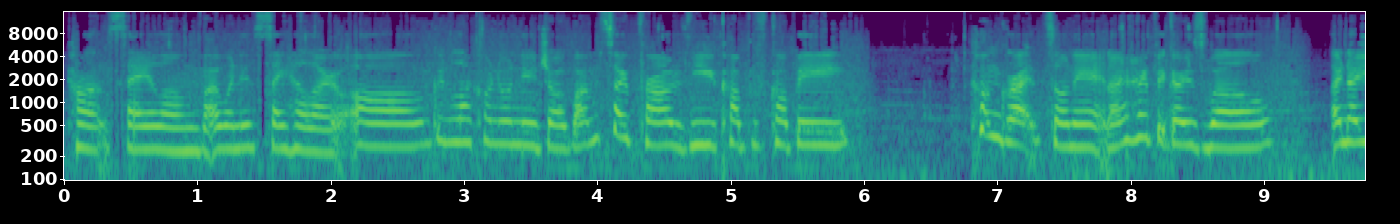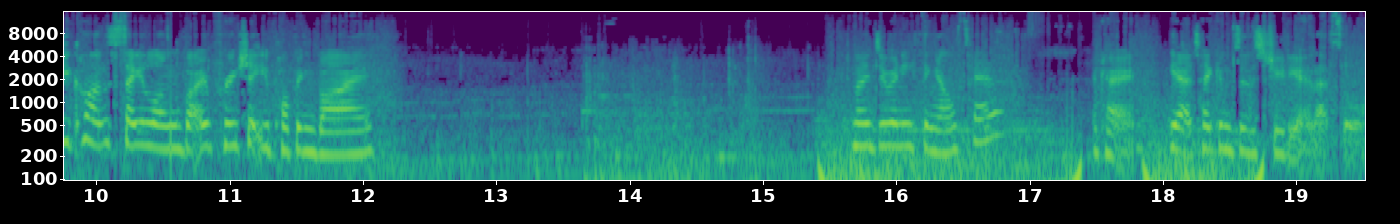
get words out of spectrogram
Can't stay long, but I wanted to say hello. Oh, good luck on your new job. I'm so proud of you, Cup of Copy. Congrats on it, and I hope it goes well. I know you can't stay long, but I appreciate you popping by. Can I do anything else here? Okay. Yeah, take him to the studio, that's all.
